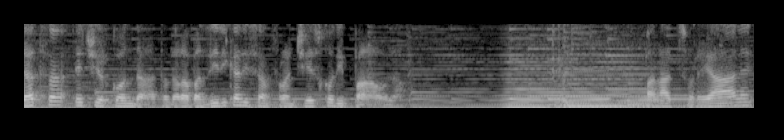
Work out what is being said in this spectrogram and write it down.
Piazza è circondata dalla Basilica di San Francesco di Paola, Palazzo Reale,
